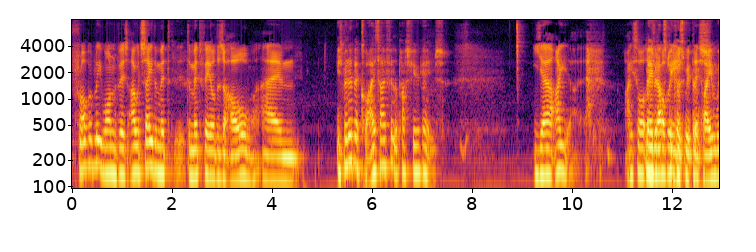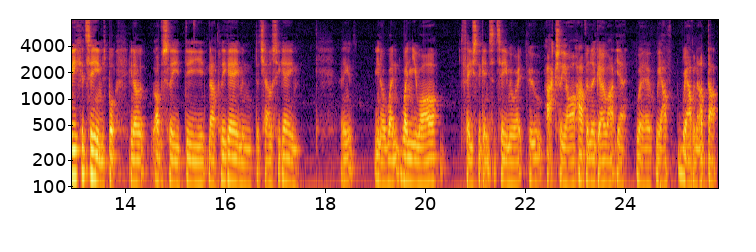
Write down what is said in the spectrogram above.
probably one of his. I would say the mid the midfield as a whole. Um, He's been a bit quiet, I think, the past few games. yeah, I I thought Maybe there's that's because we've been this- playing weaker teams, but you know, obviously the Napoli game and the Chelsea game. I think you know when when you are faced against a team who who actually are having a go at you, where we have we haven't had that,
